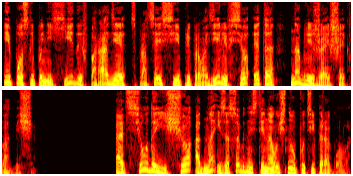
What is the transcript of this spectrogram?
и после панихиды в параде с процессией припроводили все это на ближайшее кладбище. Отсюда еще одна из особенностей научного пути Пирогова.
